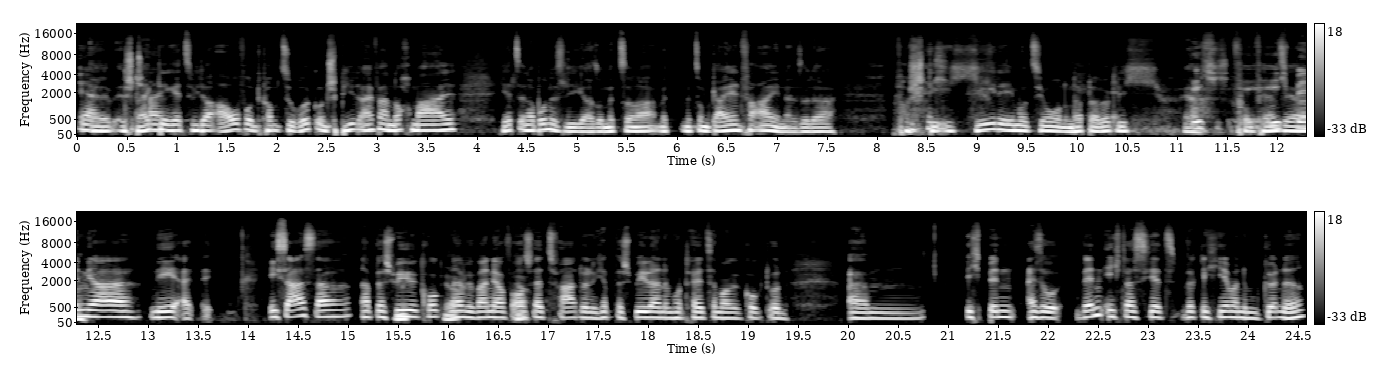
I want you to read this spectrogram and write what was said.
Ja, äh, steigt er jetzt wieder auf und kommt zurück und spielt einfach nochmal jetzt in der Bundesliga, so mit so einer, mit, mit so einem geilen Verein. Also da verstehe ich jede Emotion und habe da wirklich ja, ich, vom ich Fernseher. bin ja, nee, äh, ich saß da, hab das Spiel geguckt, ja. ne? wir waren ja auf. Auswärtsfahrt und ich habe das Spiel dann im Hotelzimmer geguckt und ähm, ich bin, also wenn ich das jetzt wirklich jemandem gönne,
